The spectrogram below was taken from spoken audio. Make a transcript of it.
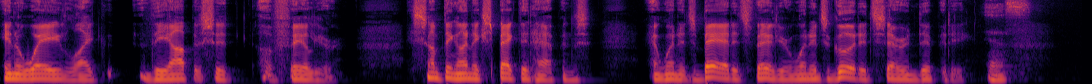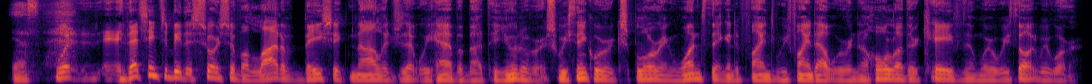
in a way like the opposite of failure. Something unexpected happens. And when it's bad, it's failure. When it's good, it's serendipity. Yes. Yes. What, eh, that seems to be the source of a lot of basic knowledge that we have about the universe. We think we're exploring one thing, and to find, we find out we're in a whole other cave than where we thought we were.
